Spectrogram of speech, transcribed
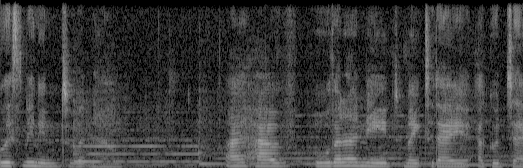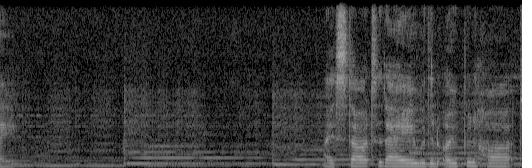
listening into it now. I have all that I need to make today a good day. I start today with an open heart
